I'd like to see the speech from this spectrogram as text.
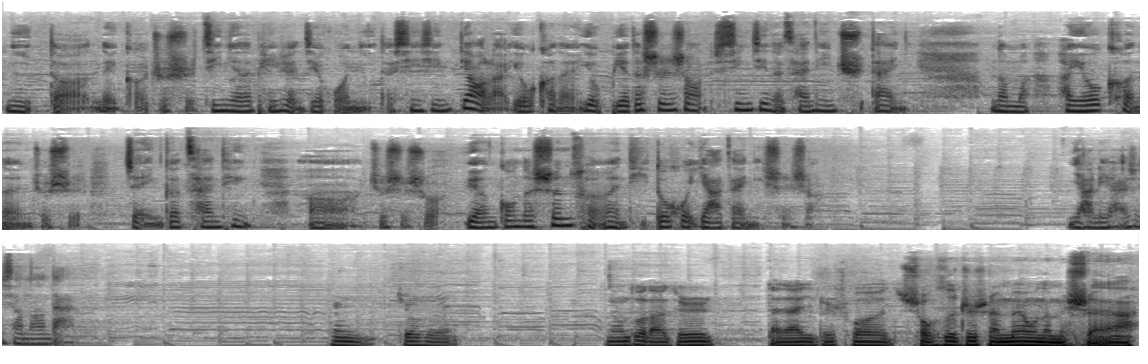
你的那个就是今年的评选结果，你的星星掉了，有可能有别的升上新进的餐厅取代你，那么很有可能就是整一个餐厅，呃，就是说员工的生存问题都会压在你身上，压力还是相当大的。嗯，就是能做到，就是大家一直说寿司之神没有那么神啊，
